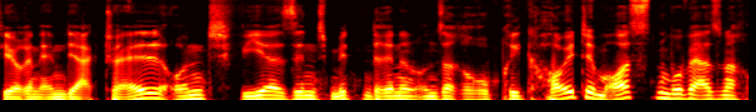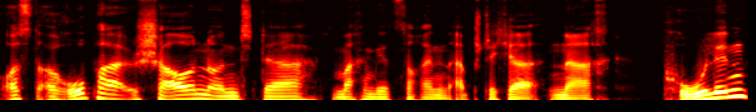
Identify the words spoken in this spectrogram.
Sie hören MD aktuell und wir sind mittendrin in unserer Rubrik heute im Osten, wo wir also nach Osteuropa schauen und da machen wir jetzt noch einen Abstecher nach Polen.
